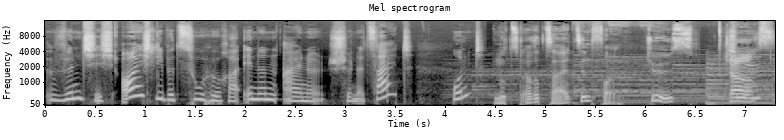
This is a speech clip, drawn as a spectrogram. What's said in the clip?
wünsche ich euch, liebe ZuhörerInnen, eine schöne Zeit und nutzt eure Zeit sinnvoll. Tschüss. Ciao. Tschüss.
